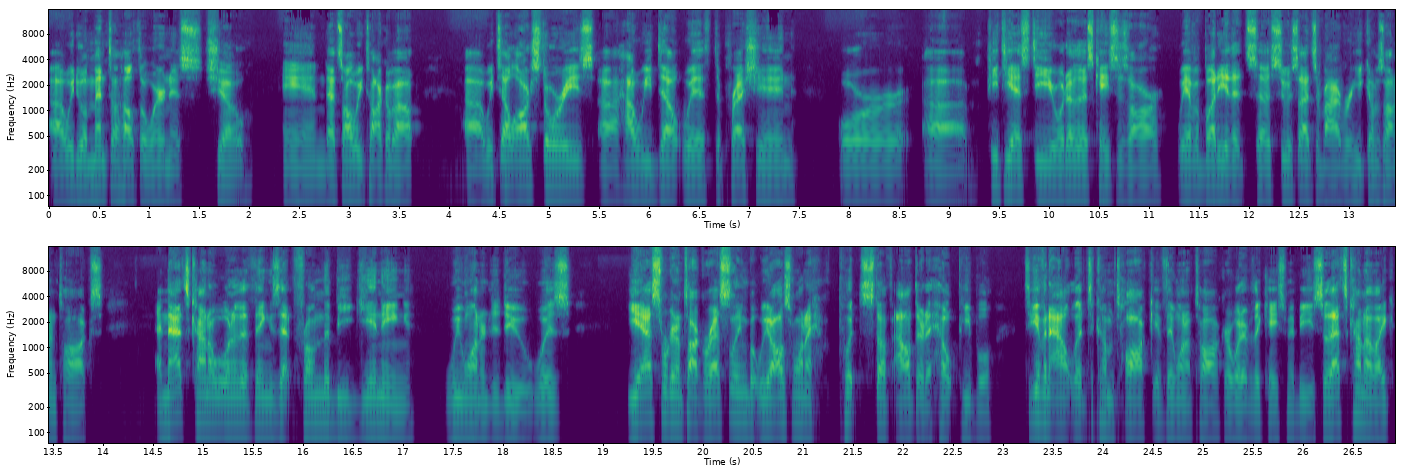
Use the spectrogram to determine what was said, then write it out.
Uh, we do a mental health awareness show, and that's all we talk about. Uh, we tell our stories, uh, how we dealt with depression or uh, PTSD or whatever those cases are. We have a buddy that's a suicide survivor. He comes on and talks, and that's kind of one of the things that from the beginning we wanted to do was yes, we're going to talk wrestling, but we also want to put stuff out there to help people to give an outlet to come talk if they want to talk or whatever the case may be. So that's kind of like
